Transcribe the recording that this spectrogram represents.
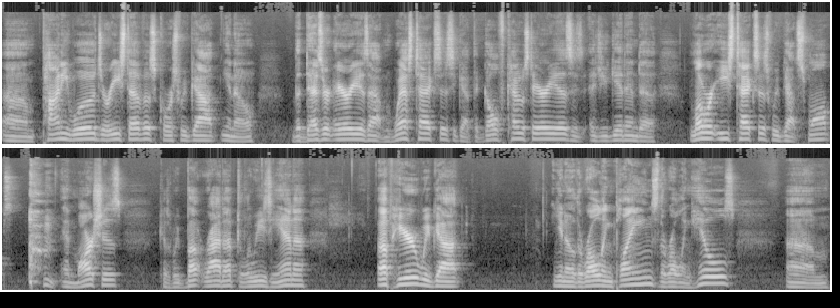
Um, Piney Woods are east of us. Of course, we've got you know the desert areas out in West Texas. You got the Gulf Coast areas. As, as you get into lower East Texas, we've got swamps and marshes because we butt right up to Louisiana. Up here, we've got you know the rolling plains, the rolling hills. Um,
